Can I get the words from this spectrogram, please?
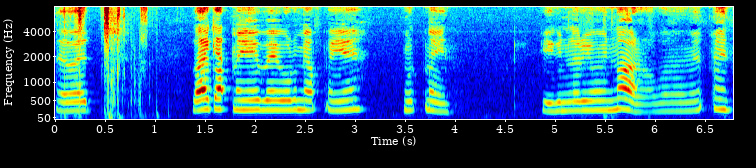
Evet. Like atmayı ve yorum yapmayı unutmayın. İyi günler, iyi oyunlar. Abone olmayı unutmayın.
